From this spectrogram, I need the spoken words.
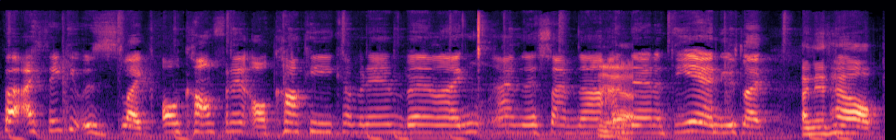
But I think it was like all confident, all cocky coming in, being like, "Mm, I'm this, I'm that. Yeah. And then at the end, he was like, I need help.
